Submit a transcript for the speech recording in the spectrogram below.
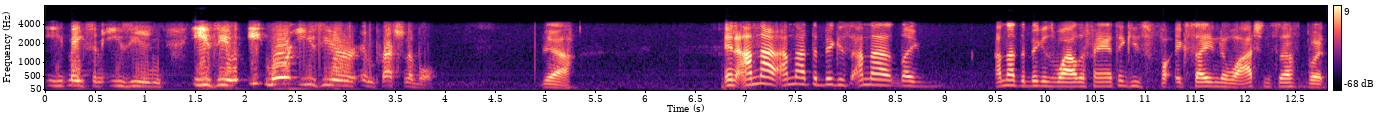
e- makes him easy and easy e- more easier impressionable. Yeah. And I'm not I'm not the biggest I'm not like I'm not the biggest Wilder fan. I think he's fu- exciting to watch and stuff, but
